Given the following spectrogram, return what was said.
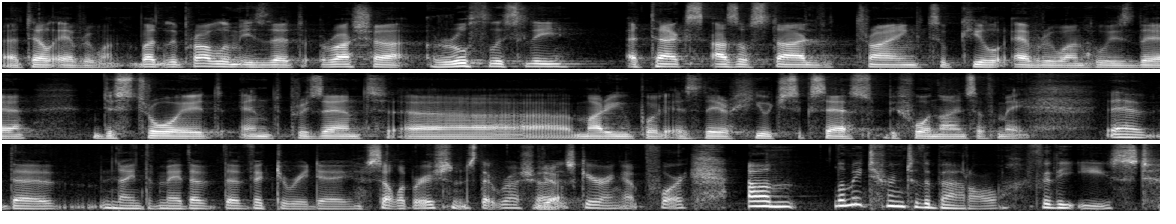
uh, tell everyone. But the problem is that Russia ruthlessly attacks Azovstal, trying to kill everyone who is there, destroy it, and present uh, Mariupol as their huge success before 9th of May the the 9th of May, the, the Victory Day celebrations that Russia yeah. is gearing up for. Um, let me turn to the battle for the East.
